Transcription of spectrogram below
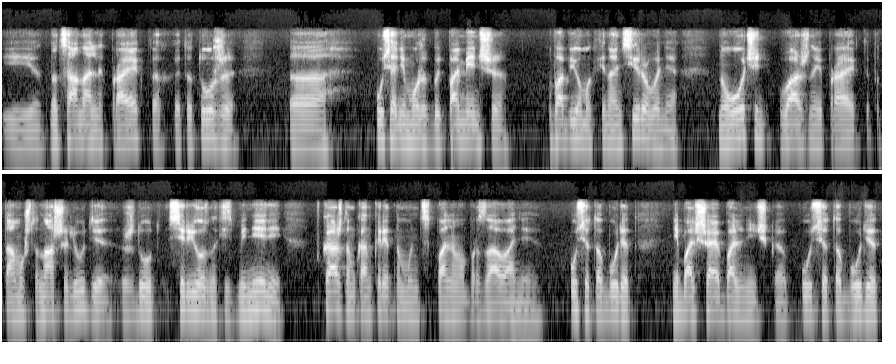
и национальных проектах, это тоже, э, пусть они, может быть, поменьше в объемах финансирования, но очень важные проекты, потому что наши люди ждут серьезных изменений в каждом конкретном муниципальном образовании. Пусть это будет небольшая больничка, пусть это будет,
